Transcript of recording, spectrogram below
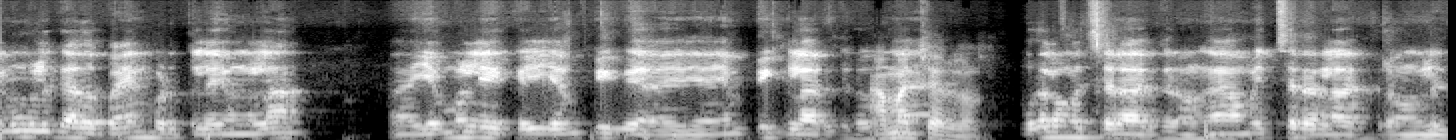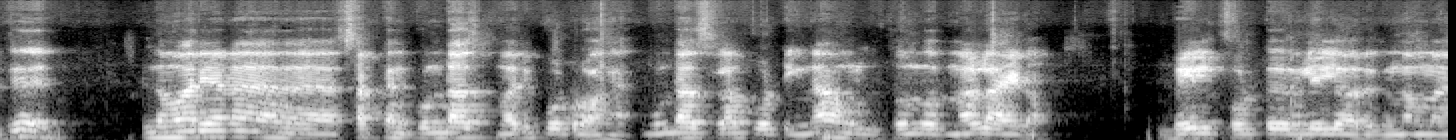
இவங்களுக்கு அதை பயன்படுத்தல. இவங்க எல்லாம் எம்எல்ஏக்கள் எம்பி எம்பிக்களா இருக்கிறவங்க அமைச்சர்கள். முதலமைச்சரா இருக்கிறவங்க அமைச்சர்களா இருக்கிறவங்களுக்கு இந்த மாதிரியான சட்டம் குண்டாஸ் மாதிரி போட்டுருவாங்க. குண்டாஸ் எல்லாம் போட்டீங்கன்னா அவங்களுக்கு தொண்ணூறு நாள் ஆயிடும். பெயில் போட்டு வெளியில வரைக்கும் நம்ம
